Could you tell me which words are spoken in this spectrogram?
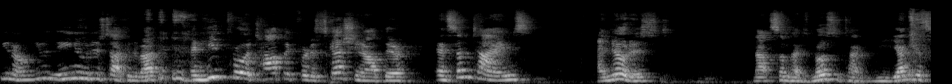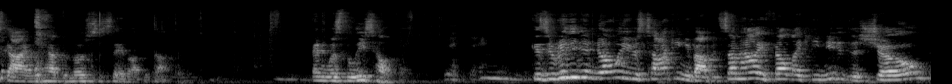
you know, he, he knew what he was talking about. And he'd throw a topic for discussion out there. And sometimes I noticed, not sometimes, most of the time, the youngest guy would have the most to say about the topic and was the least helpful. Because he really didn't know what he was talking about, but somehow he felt like he needed to show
